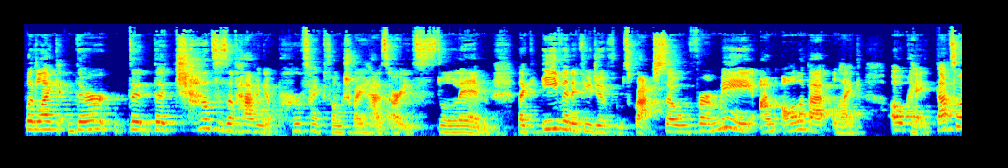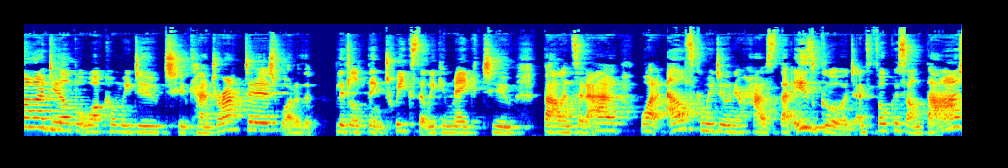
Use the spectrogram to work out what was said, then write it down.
but like there the the chances of having a perfect feng shui house are slim. Like even if you do it from scratch. So for me, I'm all about like, okay, that's not ideal, but what can we do to counteract it? What are the little thing tweaks that we can make to balance it out. What else can we do in your house that is good and focus on that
